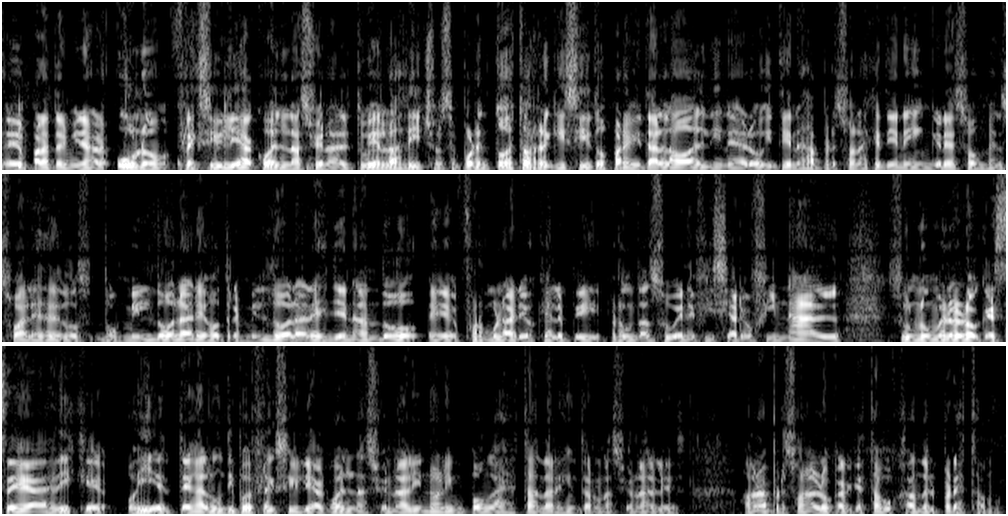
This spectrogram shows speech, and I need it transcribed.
eh, para terminar. Uno, flexibilidad con el nacional. Tú bien lo has dicho, se ponen todos estos requisitos para evitar el lavado del dinero y tienes a personas que tienen ingresos mensuales de dos mil dólares o tres mil dólares llenando eh, formularios que le preguntan su beneficiario final, su número, lo que sea. Es que, oye, tenga algún tipo de flexibilidad con el nacional y no le impongas estándares internacionales a una persona local que está buscando el préstamo.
